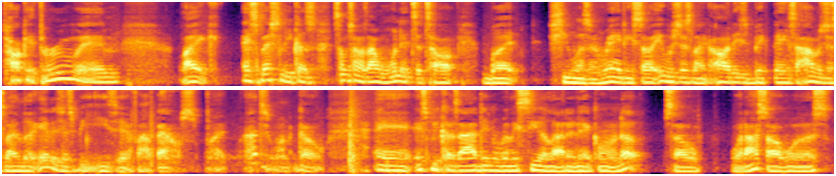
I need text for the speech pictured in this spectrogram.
talk it through, and like, especially because sometimes I wanted to talk, but she wasn't ready. So it was just like all these big things. So I was just like, look, it'll just be easier if I bounce. Like, I just want to go. And it's because I didn't really see a lot of that growing up. So what I saw was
